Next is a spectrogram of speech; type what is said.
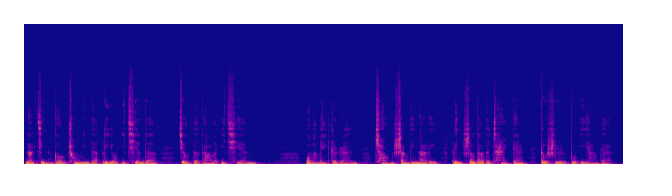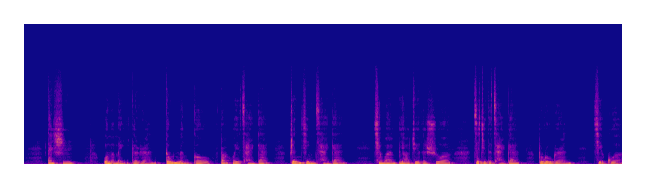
那仅能够聪明的利用一千的，就得到了一千。我们每个人从上帝那里领受到的才干都是不一样的。但是，我们每一个人都能够发挥才干，增进才干。千万不要觉得说自己的才干不如人，结果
